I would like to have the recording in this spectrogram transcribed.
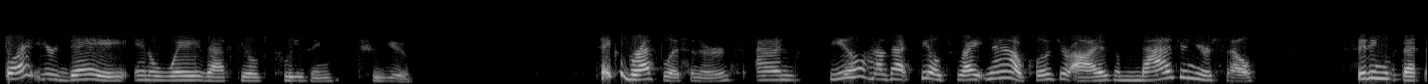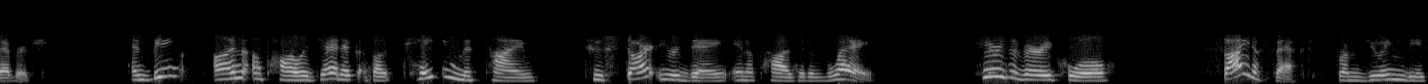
start your day in a way that feels pleasing to you. Take a breath, listeners, and feel how that feels right now. Close your eyes. Imagine yourself sitting with that beverage and being unapologetic about taking this time to start your day in a positive way. Here's a very cool side effect from doing these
